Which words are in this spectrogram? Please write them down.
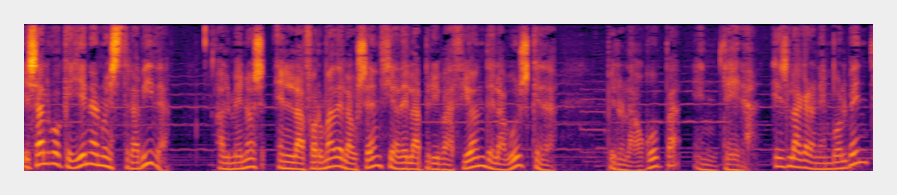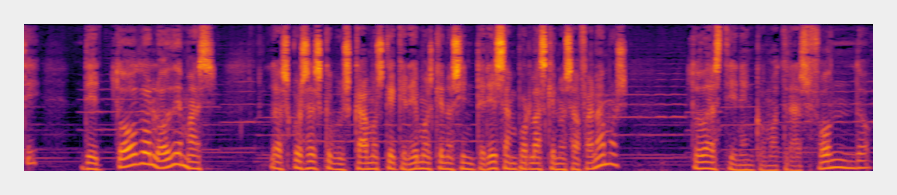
Es algo que llena nuestra vida, al menos en la forma de la ausencia, de la privación, de la búsqueda, pero la ocupa entera. Es la gran envolvente de todo lo demás. Las cosas que buscamos, que queremos, que nos interesan, por las que nos afanamos, todas tienen como trasfondo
